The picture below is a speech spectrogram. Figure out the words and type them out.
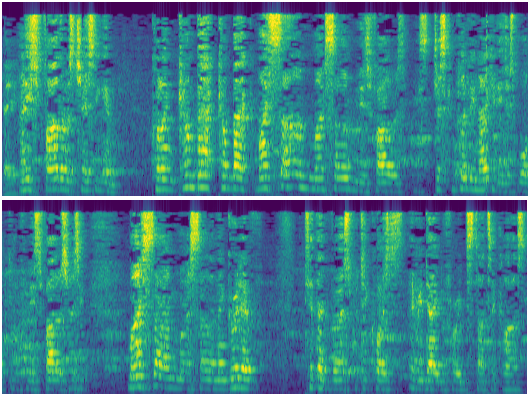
And his father was chasing him, calling, Come back, come back, my son, my son. And his father was he's just completely naked, he just walked off, and his father was chasing, My son, my son. And then Gurudev did that verse which he quotes every day before he starts a class.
